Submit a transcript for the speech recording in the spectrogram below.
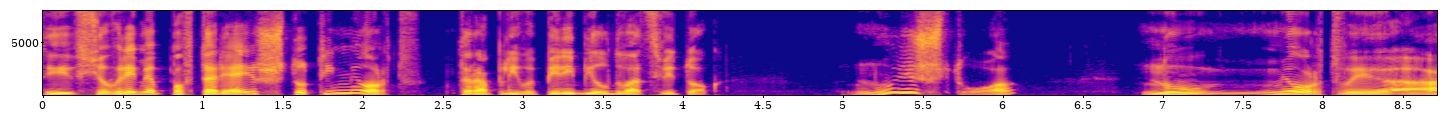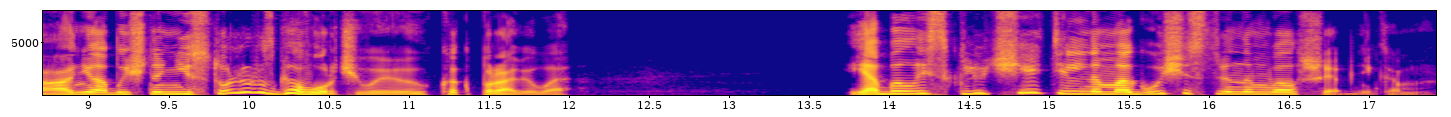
«Ты все время повторяешь, что ты мертв», — торопливо перебил два цветок. «Ну и что?» «Ну, мертвые, а они обычно не столь разговорчивые, как правило». «Я был исключительно могущественным волшебником,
